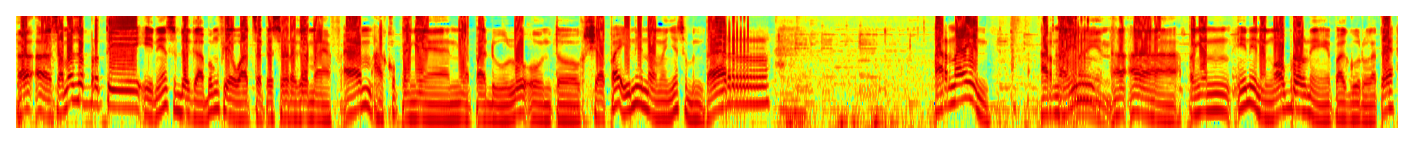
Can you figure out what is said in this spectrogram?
Heeh, sama seperti ini sudah gabung via WhatsApp Suragama FM. Aku pengen nyapa dulu untuk siapa ini namanya sebentar. Arnain. Arnain, Arnain. Heeh, pengen ini nih ngobrol nih Pak Guru katanya.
